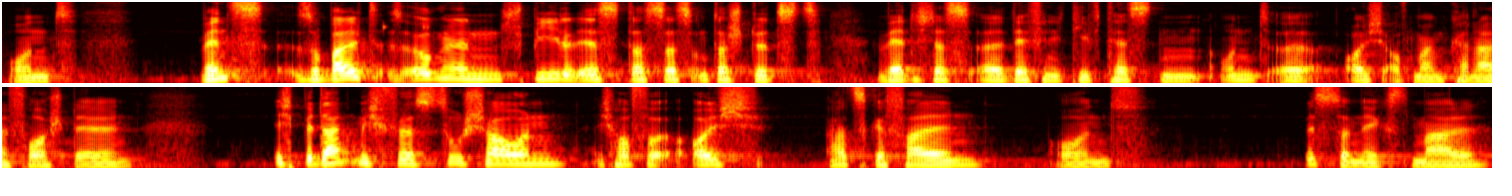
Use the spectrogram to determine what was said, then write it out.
Und wenn es, sobald es irgendein Spiel ist, das das unterstützt, werde ich das äh, definitiv testen und äh, euch auf meinem Kanal vorstellen. Ich bedanke mich fürs Zuschauen. Ich hoffe, euch hat es gefallen und bis zum nächsten Mal.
